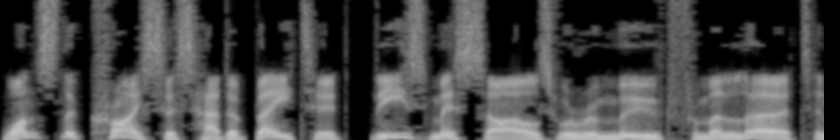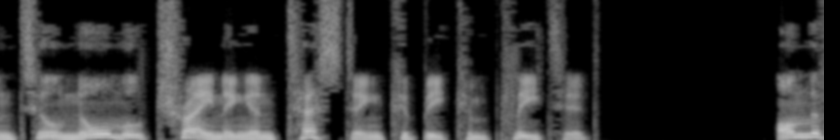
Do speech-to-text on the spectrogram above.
Once the crisis had abated, these missiles were removed from alert until normal training and testing could be completed. On 1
